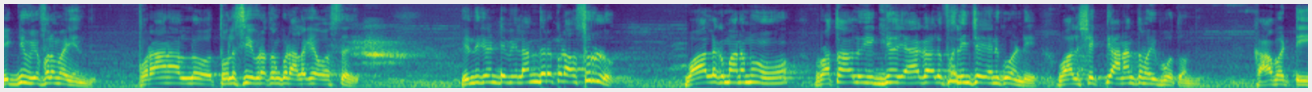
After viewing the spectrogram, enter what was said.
యజ్ఞం విఫలమైంది. పురాణాల్లో తులసి వ్రతం కూడా అలాగే వస్తుంది. ఎందుకంటే వీళ్ళందరూ కూడా అసురులు. వాళ్ళకు మనము వ్రతాలు యజ్ఞ యాగాలు ఫలించాయి అనుకోండి. వాళ్ళ శక్తి అనంతం అయిపోతుంది కాబట్టి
